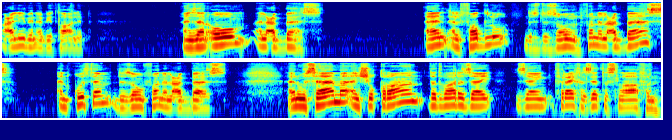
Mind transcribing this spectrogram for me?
Ali bin Abi Talib En zijn oom Al-Abbas. En Al-Fadlu, dus de zoon van Al-Abbas. En Qutham, de zoon van Al-Abbas. En Usama en Shukran, dat waren zij, zijn vrijgezette slaven.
